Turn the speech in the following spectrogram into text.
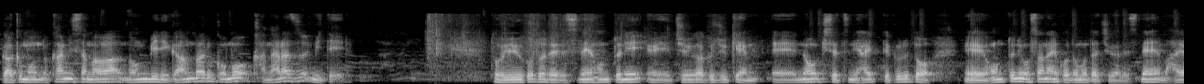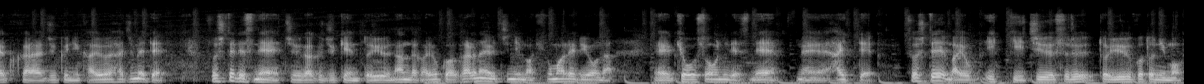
学問の神様はのんびり頑張る子も必ず見ている。ということでですね本当に、中学受験、の季節に入ってくると、本当に幼い子どもたちがですね、早くから塾に通い始めてそしてですね中学受験というなんだかよくわからないうちに巻き込まれるような、競争にですね、入ってそして、まあ、一喜一憂するということにも、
